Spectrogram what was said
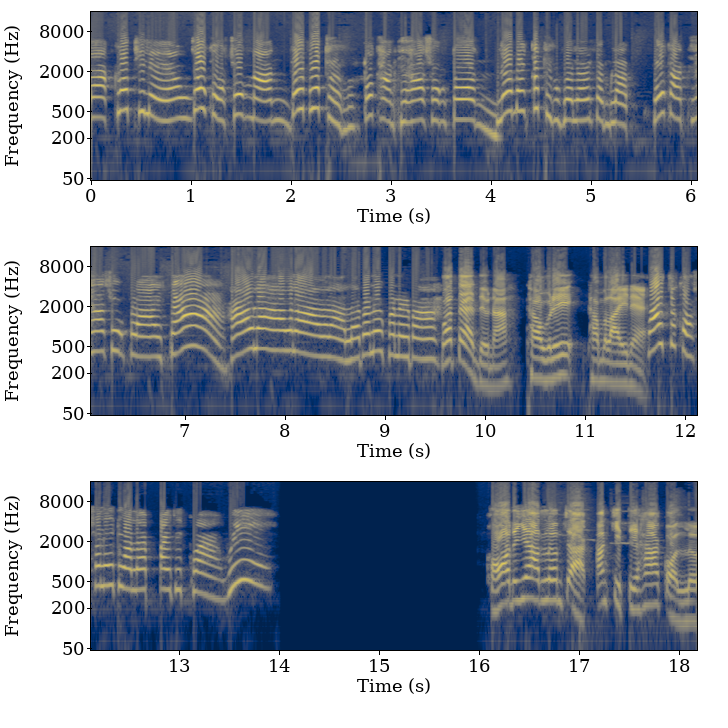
จากรอบที่แล้วเจ้าของช่วงนั้นได้พูดถึงรถถังที่ห้าช่วงต้น แล้วมันก็ถึงเวลาสำหรับรถถังที่ห้าช่วงปลายจ้าเอาล่ะเอาล่ะเอาล่ะแล้วไปเริ่มกันเลยมาว่าแต่เดี๋ยวนะทาวริทำอะไรเนี่ย ว่าเจ้าของฉันรู้ตัวแล้วไปดีกว่าวิ ขออนุญาตเริ่มจากอังกฤษที่ 5 ก่อนเล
